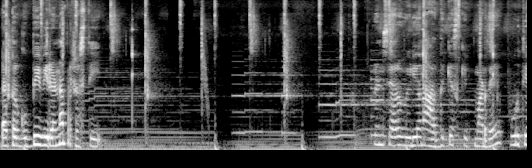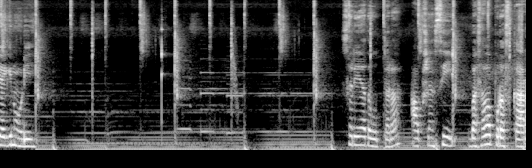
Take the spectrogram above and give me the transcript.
doctor Gubbi Veeranna ಪ್ರಶಸ್ತಿ ಫ್ರೆಂಡ್ಸ್ ಯಾರು ವಿಡಿಯೋನ ಅರ್ಧಕ್ಕೆ ಸ್ಕಿಪ್ ಮಾಡಿದೆ, ಪೂರ್ತಿಯಾಗಿ ನೋಡಿ. ಸರಿಯಾದ ಉತ್ತರ ಆಪ್ಷನ್ ಸಿ ಬಸವ ಪುರಸ್ಕಾರ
